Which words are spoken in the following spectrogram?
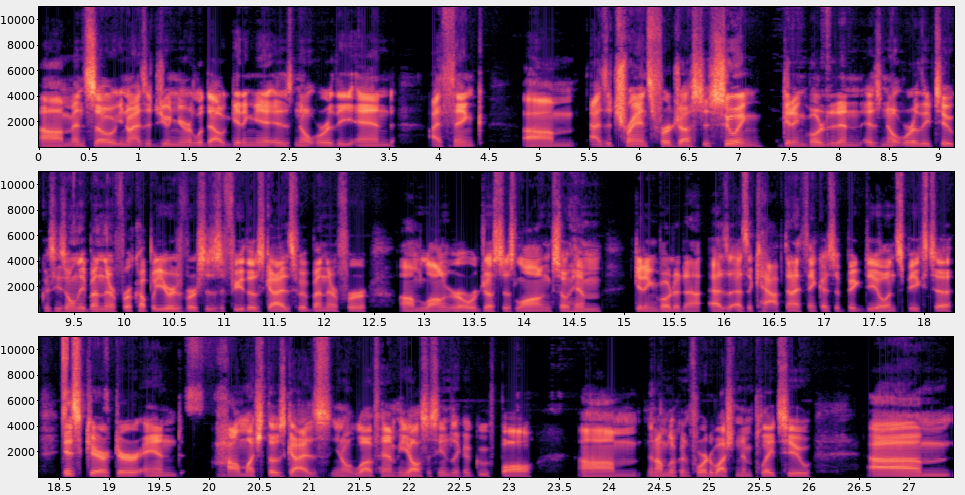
Um, and so you know, as a junior, Liddell getting it is noteworthy. And I think um, as a transfer, Justice Sueing getting voted in is noteworthy too because he's only been there for a couple years versus a few of those guys who have been there for um, longer or just as long. So him getting voted as as a captain, I think, is a big deal and speaks to his character and how much those guys you know love him. He also seems like a goofball, um, and I'm looking forward to watching him play too. Um,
